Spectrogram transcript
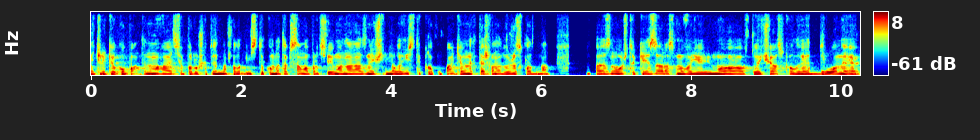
Не тільки окупанти намагаються порушити нашу логістику. Ми так само працюємо на знищення логістики окупантів. У них теж вона дуже складна. Знову ж таки, зараз ми воюємо в той час, коли дрони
